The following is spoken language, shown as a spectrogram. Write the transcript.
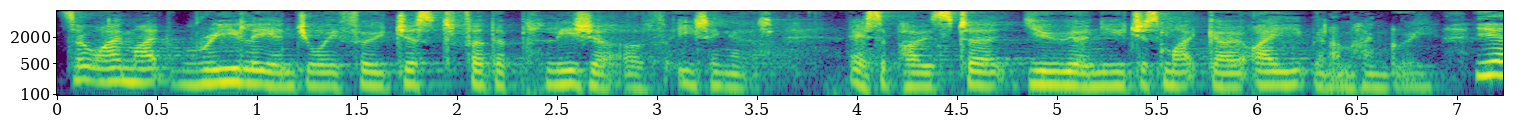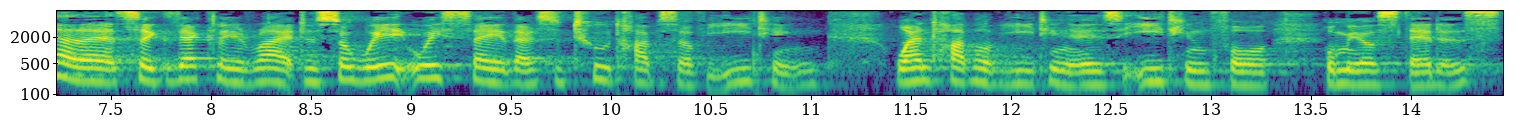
So I might really enjoy food just for the pleasure of eating it, as opposed to you and you just might go, I eat when I'm hungry. Yeah, that's exactly right. So we, we say there's two types of eating. One type of eating is eating for homeostasis,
